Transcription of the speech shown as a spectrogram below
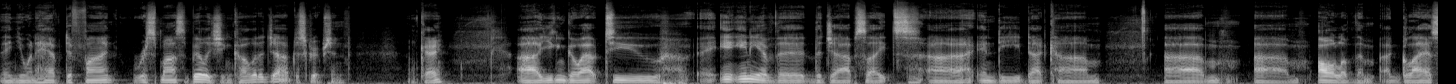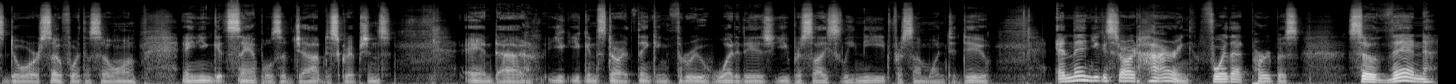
and you want to have defined responsibilities. You can call it a job description. Okay. Uh, you can go out to any of the, the job sites, uh, Indeed.com, um, um, all of them, a Glassdoor, so forth and so on, and you can get samples of job descriptions and uh, you, you can start thinking through what it is you precisely need for someone to do. And then you can start hiring for that purpose. So then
